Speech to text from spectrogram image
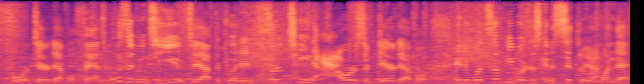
for Daredevil fans. What does it mean to you to have to put in 13 hours of Daredevil into what some people are just going to sit through yeah. in one day?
